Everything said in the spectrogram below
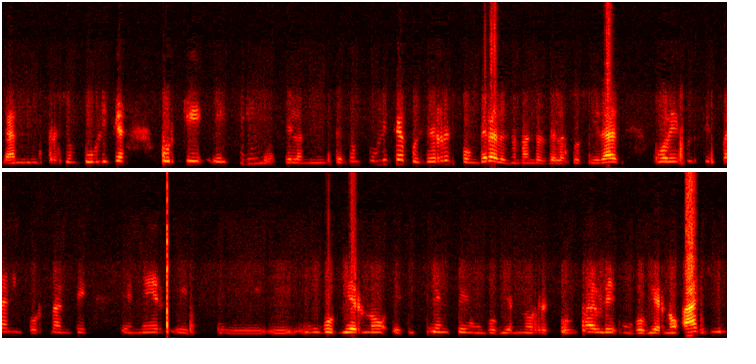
la administración pública, porque el fin de la administración pública pues es a las demandas de la sociedad. Por eso es que es tan importante tener este, un gobierno eficiente, un gobierno responsable, un gobierno ágil,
